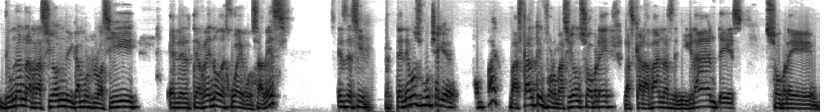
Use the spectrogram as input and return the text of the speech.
de una narración, digámoslo así, en el terreno de juego, ¿sabes? Es decir, tenemos mucha, bastante información sobre las caravanas de migrantes, sobre,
